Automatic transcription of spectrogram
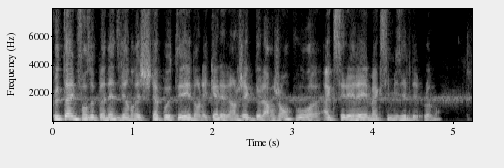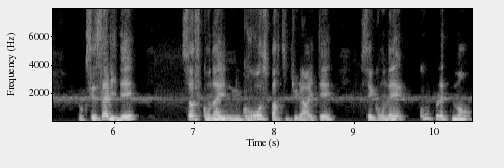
que Time for the Planet viendrait chapeauter et dans lesquelles elle injecte de l'argent pour euh, accélérer et maximiser le déploiement. Donc c'est ça l'idée, sauf qu'on a une grosse particularité, c'est qu'on est complètement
